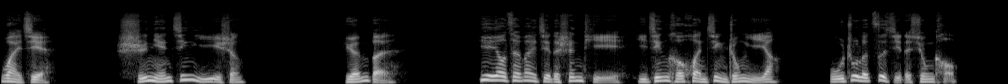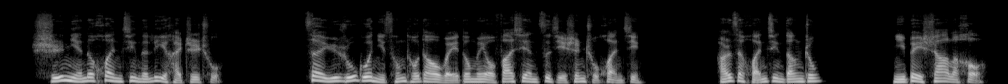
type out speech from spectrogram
外界十年惊疑一声。原本叶耀在外界的身体已经和幻境中一样，捂住了自己的胸口。十年的幻境的厉害之处，在于如果你从头到尾都没有发现自己身处幻境，而在环境当中，你被杀了后，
